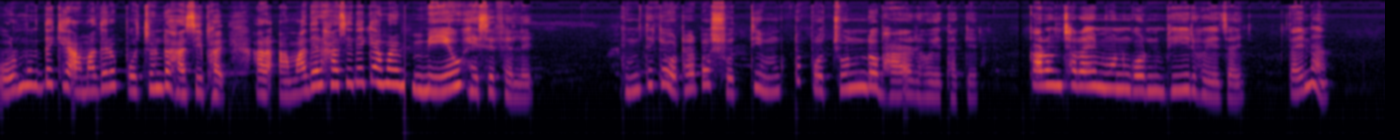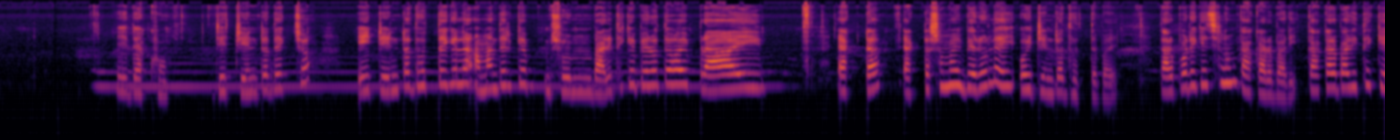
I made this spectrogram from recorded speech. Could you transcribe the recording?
ওর মুখ দেখে আমাদেরও প্রচণ্ড হাসি পায়। আর আমাদের হাসি দেখে আমার মেয়েও হেসে ফেলে। ঘুম থেকে ওঠার পর সত্যি মুখটা প্রচণ্ড ভার হয়ে থাকে। কারণ ছাড়াই মন গম্ভীর হয়ে যায়, তাই না? এই দেখো, যে ট্রেনটা দেখছ এই ট্রেনটা ধরতে গেলে আমাদেরকে বাড়ি থেকে বেরোতে হয় প্রায় একটা একটা সময় বেরোলেই ওই ট্রেনটা ধরতে পারে। তারপরে গেছিলাম কাকার বাড়ি। কাকার বাড়ি থেকে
